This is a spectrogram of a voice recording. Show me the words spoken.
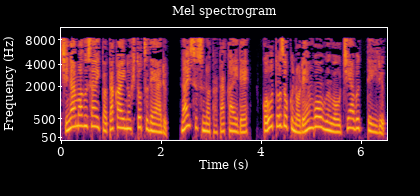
血生臭い戦いの一つであるナイススの戦いでゴート族の連合軍を打ち破っている。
